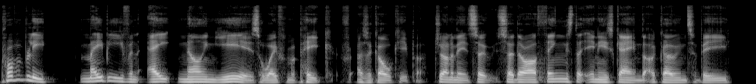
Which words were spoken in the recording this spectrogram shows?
probably maybe even eight, nine years away from a peak as a goalkeeper. Do you know what I mean? So, so there are things that in his game that are going to be,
